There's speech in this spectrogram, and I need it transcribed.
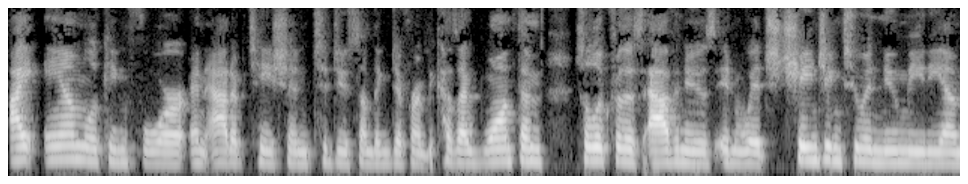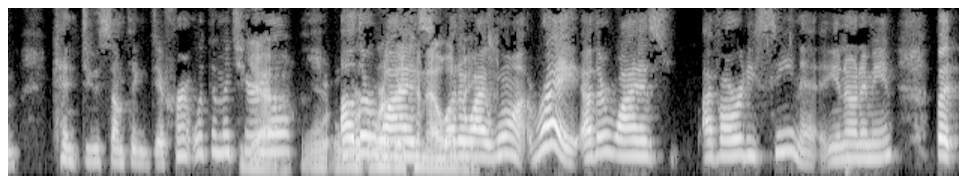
I am looking for an adaptation to do something different because I want them to look for those avenues in which changing to a new medium can do something different with the material. Yeah. wh- wh- where they otherwise what do i want? Right otherwise i've already seen it you know what i mean? But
